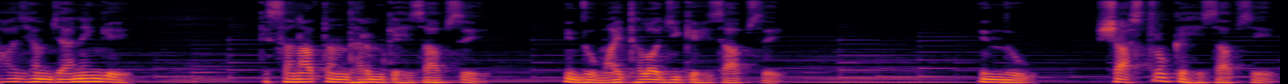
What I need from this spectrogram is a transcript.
आज हम जानेंगे कि सनातन धर्म के हिसाब से, हिंदू माइथोलॉजी के हिसाब से, हिंदू शास्त्रों के हिसाब से,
